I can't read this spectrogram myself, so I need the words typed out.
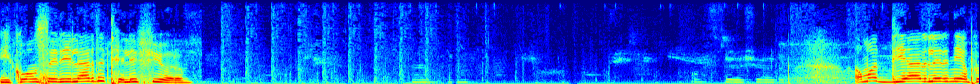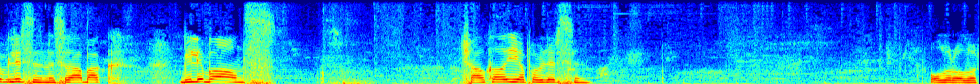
İkon serilerde telif yiyorum. Ama diğerlerini yapabilirsiniz mesela bak. Billy Bounce. Çalkalayı yapabilirsin. Olur olur.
